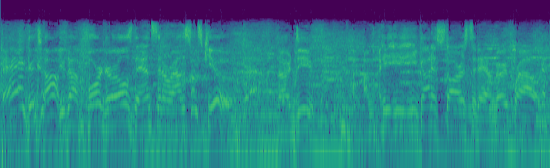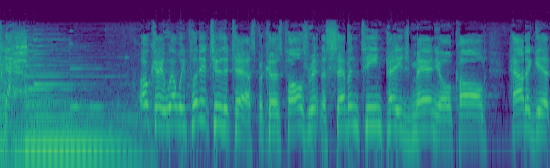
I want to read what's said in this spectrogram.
Hey, good job. You've got four girls dancing around. This one's cute. Nardeep. I'm, he, he, he got his stars today. I'm very proud. Okay, well, we put it to the test because Paul's written a 17 page manual called How to Get,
